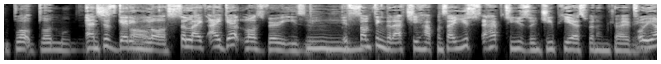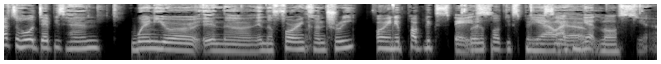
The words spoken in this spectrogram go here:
blood, blood moments. and just getting Oh. lost. So like I get lost very easily. Mm. It's something that actually happens. I used I have to use a GPS when I'm driving Or you have to hold Debbie's hand when you're in a in a foreign country or in a public space. or in a public space. yeah, I can get lost. Yeah.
